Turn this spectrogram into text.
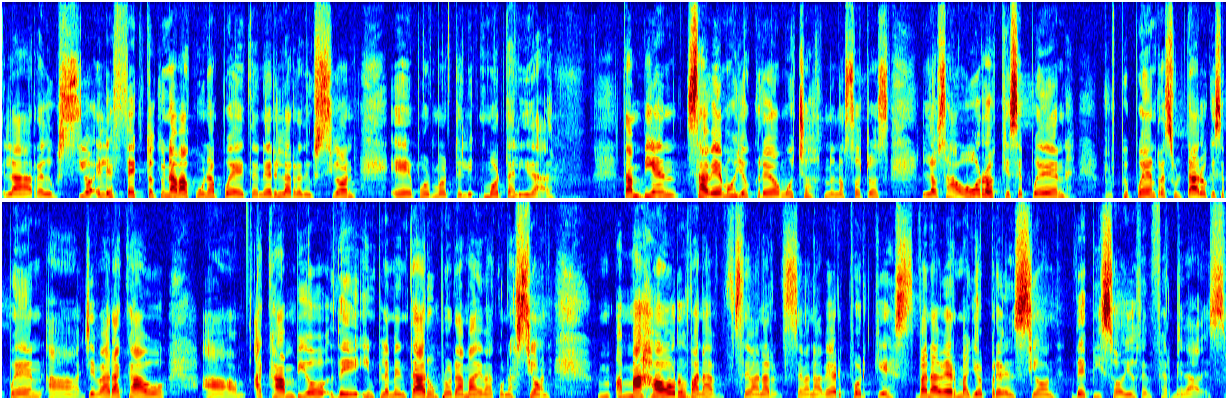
la reducción, el efecto que una vacuna puede tener en la reducción eh, por mortalidad. También sabemos, yo creo, muchos de nosotros, los ahorros que se pueden, pueden resultar o que se pueden ah, llevar a cabo ah, a cambio de implementar un programa de vacunación. más ahorros se, van a, ver porque van a haber mayor prevención de episodios de enfermedades.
